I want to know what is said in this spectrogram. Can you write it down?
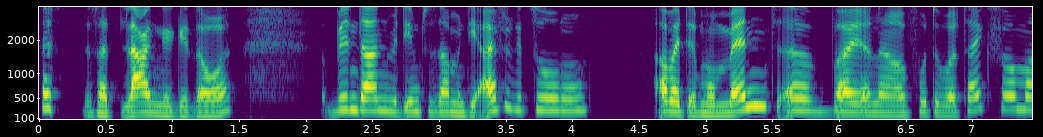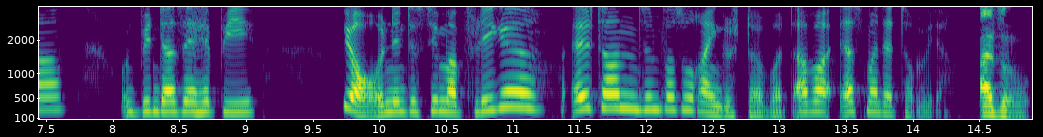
das hat lange gedauert. Bin dann mit ihm zusammen in die Eifel gezogen, arbeite im Moment äh, bei einer Photovoltaikfirma und bin da sehr happy. Ja, und in das Thema Pflegeeltern sind wir so reingestolpert. Aber erstmal der Tom wieder. Also,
